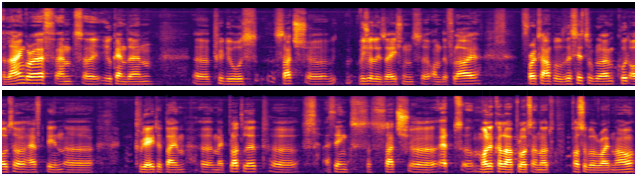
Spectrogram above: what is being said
a line graph. And uh, you can then uh, produce such visualizations on the fly. For example, this histogram could also have been created by uh, Matplotlib. Uh, I think such uh, at uh, molecular plots are not possible right now.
